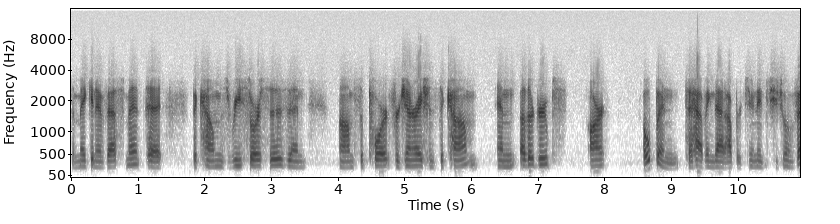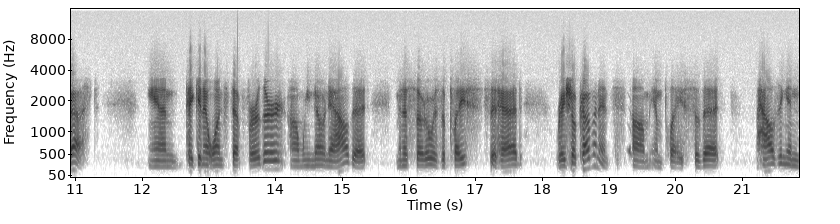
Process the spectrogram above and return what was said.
and make an investment that becomes resources and um, support for generations to come, and other groups aren't open to having that opportunity to invest. And taking it one step further, um, we know now that Minnesota was the place that had racial covenants um, in place so that housing in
